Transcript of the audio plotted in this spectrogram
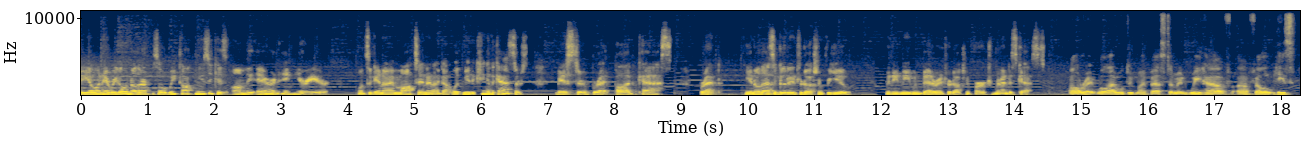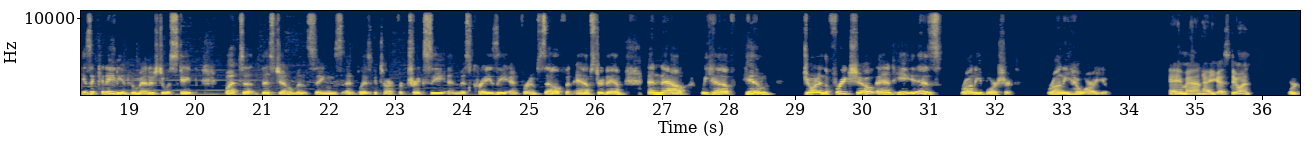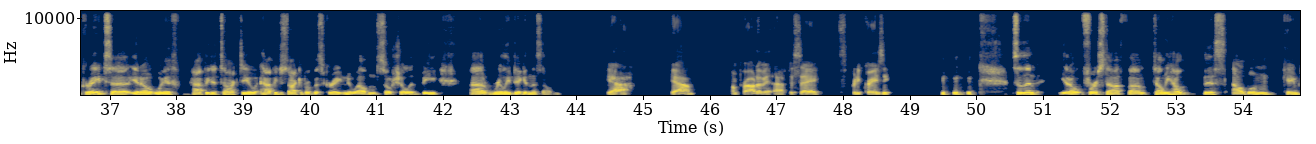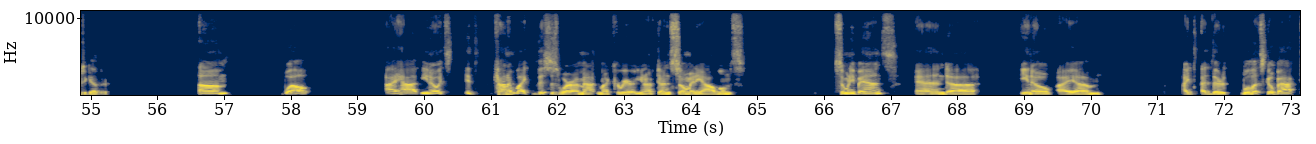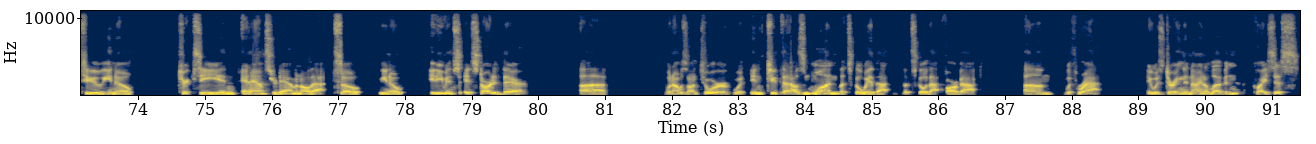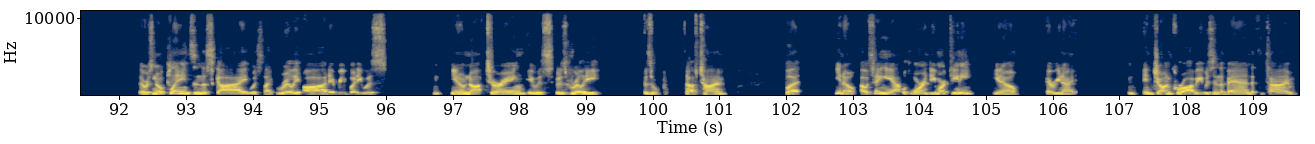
Hey, yo, and here we go. Another episode of We Talk Music is on the air and in your ear. Once again, I'm Martin, and I got with me the king of the casters, Mr. Brett Podcast. Brett, you know, that's a good introduction for you. We need an even better introduction for our tremendous guest. All right, well, I will do my best. I mean, we have a fellow, he's he's a Canadian who managed to escape, but uh, this gentleman sings and plays guitar for Trixie and Miss Crazy and for himself in Amsterdam. And now we have him joining the Freak Show, and he is Ronnie Borchert. Ronnie, how are you? Hey, man, how you guys doing? We're great. Uh, you know, we're happy to talk to you. Happy to talk about this great new album, So Shall It Be. Uh, really digging this album. Yeah, yeah, I'm proud of it. I have to say, it's pretty crazy. so then, you know, first off, um, tell me how this album came together. Um, well, I have, you know, it's it's kind of like this is where I'm at in my career. You know, I've done so many albums, so many bands, and uh, you know, I um I, I there well, let's go back to, you know, Trixie and, and Amsterdam and all that. So, you know, it even it started there. Uh when I was on tour with, in 2001, let's go way that let's go that far back. Um, with Ratt it was during the 9 11 crisis. There was no planes in the sky. It was like really odd. Everybody was, you know, not touring. It was, it was really, it was a tough time. But, you know, I was hanging out with Warren DeMartini, you know, every night. And John Corabi was in the band at the time.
